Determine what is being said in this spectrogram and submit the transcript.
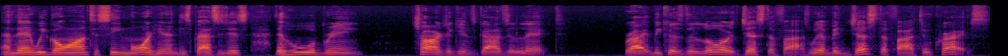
And then we go on to see more here in these passages that who will bring charge against God's elect, right? Because the Lord justifies. We have been justified through Christ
